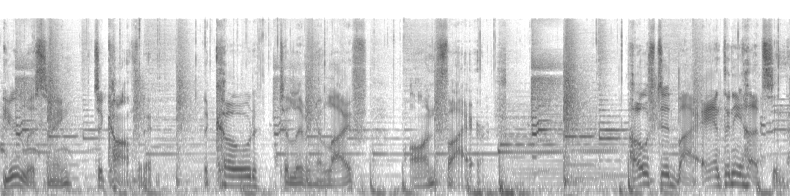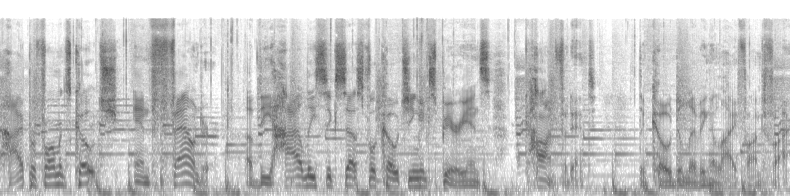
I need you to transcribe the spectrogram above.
You're listening to Confident, the code to living a life on fire. Hosted by Anthony Hudson, high performance coach and founder of the highly successful coaching experience, Confident, the code to living a life on fire.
